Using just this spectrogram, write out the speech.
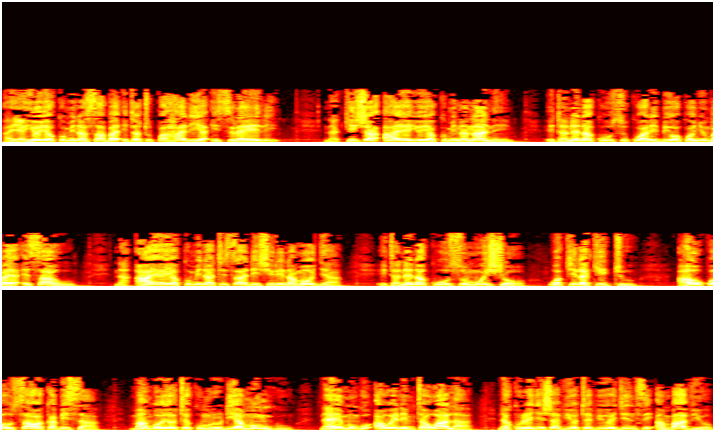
aya hiyo ya 17 itatupa hali ya israeli na kisha aya hiyo ya 18 itanena kuhusu kuharibiwa kwa nyumba ya esau na aya ya 19 hadi 21 itanena kuhusu mwisho wa kila kitu au kwa usawa kabisa mambo yote kumrudia mungu naye mungu awe ni mtawala na kurejesha vyote viwe jinsi ambavyo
